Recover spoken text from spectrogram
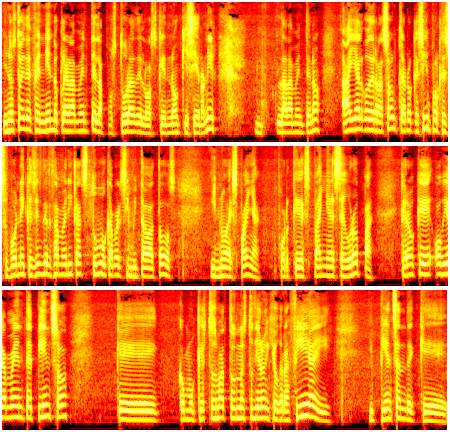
Y no estoy defendiendo claramente la postura de los que no quisieron ir. Claramente no. ¿Hay algo de razón? Claro que sí, porque supone que si es de las Américas tuvo que haberse invitado a todos y no a España, porque España es Europa. Creo que obviamente pienso que como que estos vatos no estudiaron geografía y, y piensan de que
